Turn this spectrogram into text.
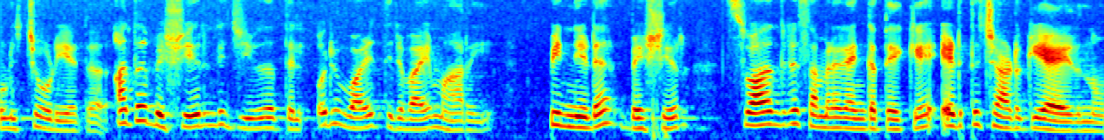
ഒളിച്ചോടിയത്. അത് ബഷീറിന്റെ ജീവിതത്തിൽ ഒരു വഴിത്തിരിവായി മാറി. പിന്നീട് ബഷീർ സ്വാതന്ത്ര്യ സമര രംഗത്തേക്ക് എടുത്തുചാടുകയായിരുന്നു.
